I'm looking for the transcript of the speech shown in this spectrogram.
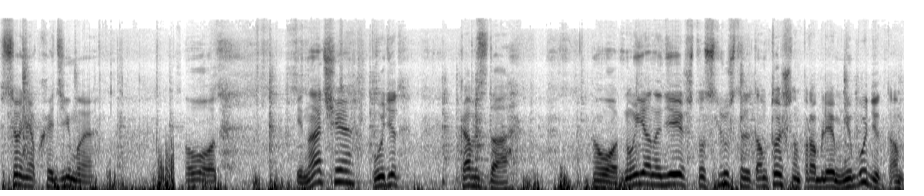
все необходимое. Вот. Иначе будет капсда. Вот. Ну, я надеюсь, что с люстрой там точно проблем не будет. Там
